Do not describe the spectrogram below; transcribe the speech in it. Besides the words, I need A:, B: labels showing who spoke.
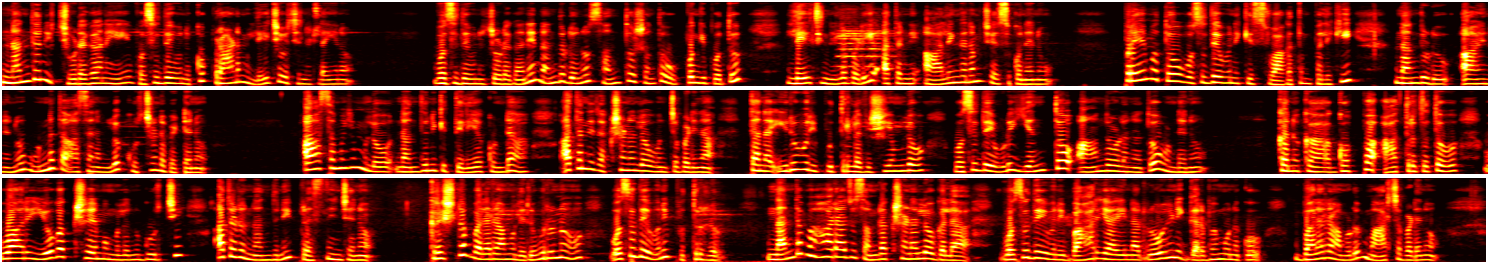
A: నందుని చూడగానే వసుదేవునికు ప్రాణం లేచి వచ్చినట్లయ్యను. వసుదేవుని చూడగానే నందుడును సంతోషంతో ఉప్పొంగిపోతూ లేచి నిలబడి అతన్ని ఆలింగనం చేసుకునేను. ప్రేమతో వసుదేవునికి స్వాగతం పలికి నందుడు ఆయనను ఉన్నత ఆసనంలో కూర్చుండబెట్టెను. ఆ సమయంలో నందునికి తెలియకుండా అతని రక్షణలో ఉంచబడిన తన ఇరువురి పుత్రుల విషయంలో వసుదేవుడు ఎంతో ఆందోళనతో ఉండెను. కనుక గొప్ప ఆతృతతో వారి యోగక్షేమములను గూర్చి అతడు నందుని ప్రశ్నించెను. కృష్ణ బలరాములిరువురును వసుదేవుని పుత్రులు. నందమహారాజు సంరక్షణలో గల వసుదేవుని భార్య అయిన రోహిణి గర్భమునకు బలరాముడు మార్చబడెను.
